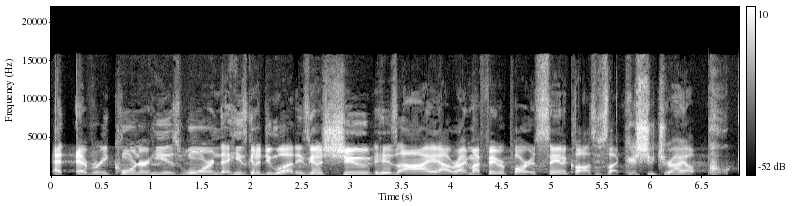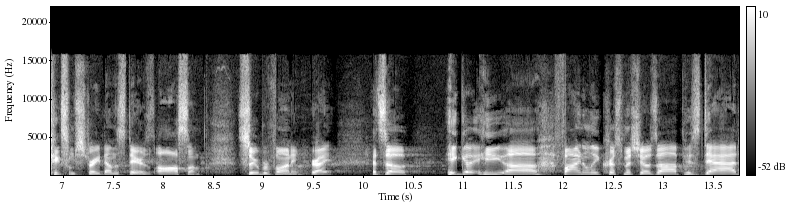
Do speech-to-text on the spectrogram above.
At every corner, he is warned that he's going to do what? He's going to shoot his eye out, right? My favorite part is Santa Claus. He's like, shoot your eye out. Kicks him straight down the stairs. Awesome. Super funny, right? And so he, he uh, finally christmas shows up his dad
